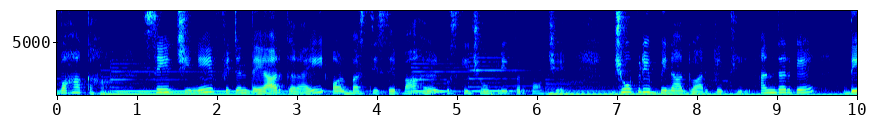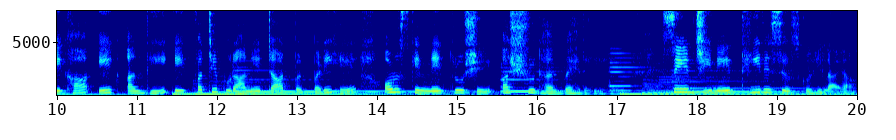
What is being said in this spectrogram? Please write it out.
वहाँ कहा? सेठ जी ने फिटन तैयार कराई और बस्ती से बाहर उसकी झोपड़ी पर पहुँचे। झोपड़ी बिना द्वार के थी। अंदर गए देखा, एक अंधी, एक फटे पुराने टाट पर पड़ी है और उसके नेत्रों से अश्रुधर बह रही है। सेठ जी ने धीरे से उसको हिलाया।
